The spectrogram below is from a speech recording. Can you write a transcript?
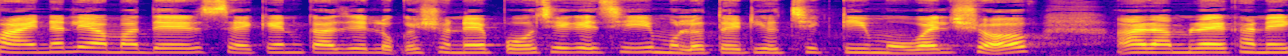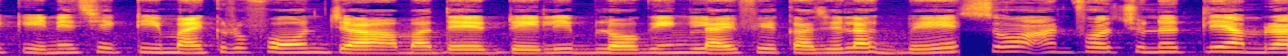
ফাইনালি আমাদের সেকেন্ড কাজের লোকেশনে পৌঁছে গেছি। মূলত এটি হচ্ছে একটি মোবাইল শপ আর আমরা এখানে কিনেছি একটি মাইক্রোফোন যা আমাদের ডেইলি ব্লগিং লাইফে কাজে লাগবে। সো আনফর্চুনেটলি আমরা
